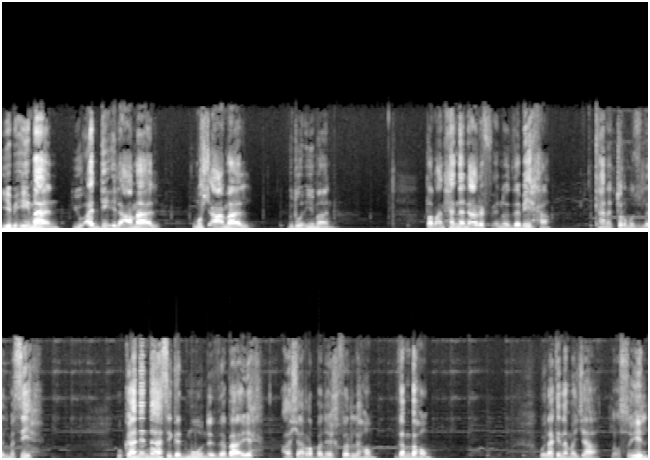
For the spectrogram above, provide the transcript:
يبي إيمان يؤدي إلى أعمال ومش أعمال بدون إيمان. طبعا حنا نعرف أنه الذبيحة كانت ترمز للمسيح وكان الناس يقدمون الذبايح علشان ربنا يغفر لهم ذنبهم. ولكن لما جاء الأصيل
